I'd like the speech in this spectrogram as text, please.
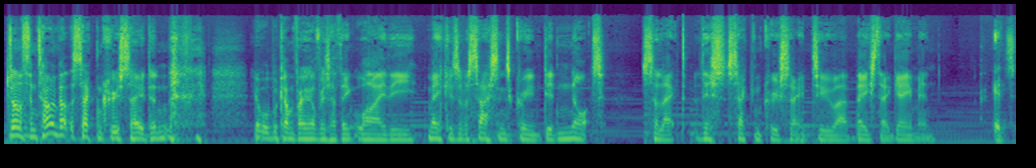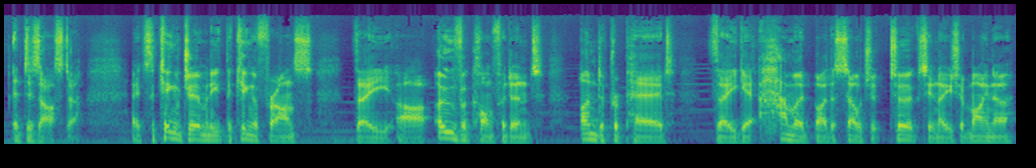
Jonathan, tell me about the Second Crusade, and it will become very obvious, I think, why the makers of Assassin's Creed did not select this Second Crusade to uh, base their game in. It's a disaster. It's the King of Germany, the King of France. They are overconfident, underprepared. They get hammered by the Seljuk Turks in Asia Minor.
